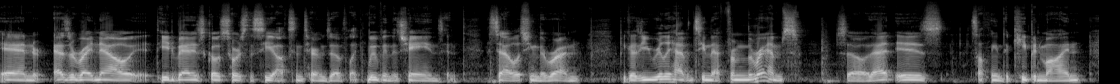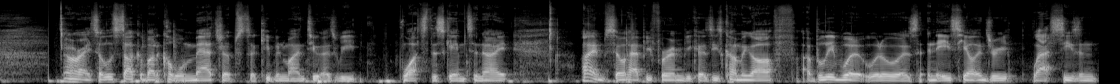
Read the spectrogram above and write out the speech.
And as of right now, the advantage goes towards the Seahawks in terms of like moving the chains and establishing the run because you really haven't seen that from the Rams. So that is something to keep in mind. All right, so let's talk about a couple of matchups to keep in mind too as we watch this game tonight. I am so happy for him because he's coming off, I believe, what, what it was an ACL injury last season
